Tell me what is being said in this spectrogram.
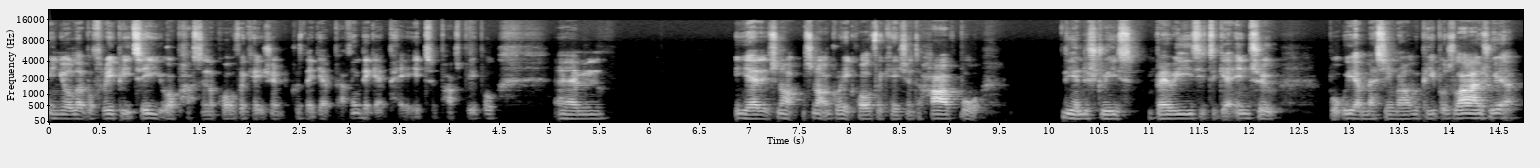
in your level three PT, you are passing the qualification because they get, I think they get paid to pass people. Um, yeah, it's not it's not a great qualification to have, but the industry is very easy to get into. But we are messing around with people's lives. We are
